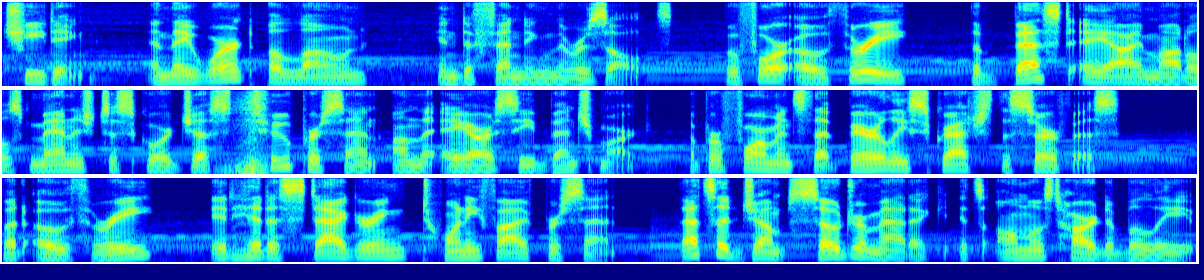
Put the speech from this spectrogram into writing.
cheating, and they weren't alone in defending the results. Before O3, the best AI models managed to score just 2% on the ARC benchmark, a performance that barely scratched the surface. But O3, it hit a staggering 25%. That's a jump so dramatic, it's almost hard to believe.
